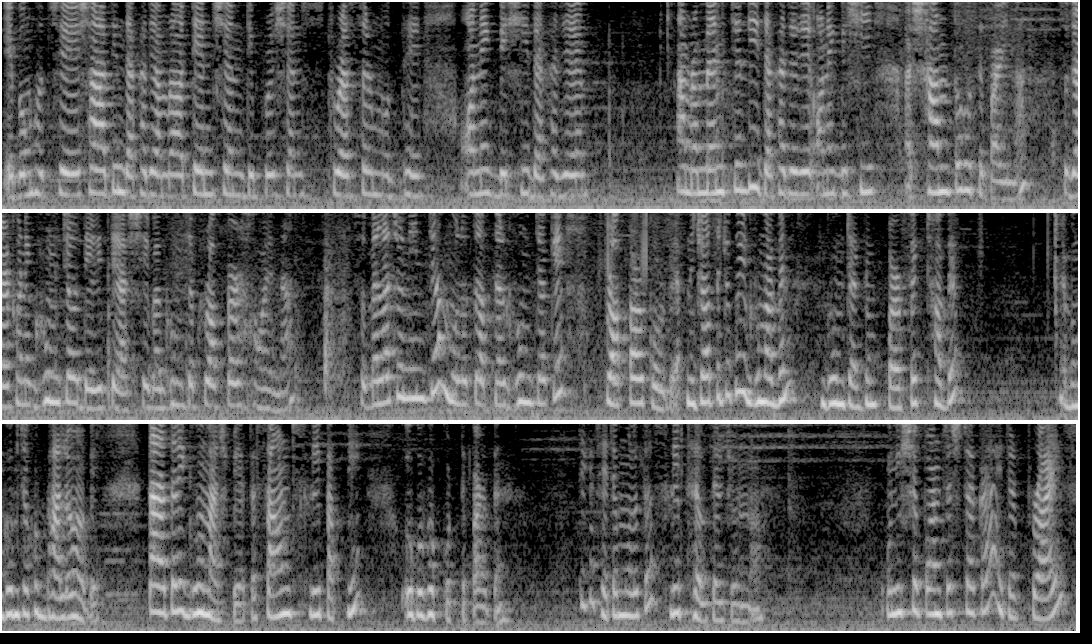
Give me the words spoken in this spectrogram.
এবং হচ্ছে সারাদিন দেখা যায় আমরা টেনশন ডিপ্রেশন স্ট্রেসের মধ্যে অনেক বেশি দেখা যায়। আমরা মেন্টালি দেখা যায় যে অনেক বেশি শান্ত হতে পারি না। সো যার কারণে ঘুমটাও দেরিতে আসে বা ঘুমটা প্রপার হয় না। সো মেলাটোনিনটা মূলত আপনার ঘুমটাকে প্রপার করবে। আপনি যতটুকুই ঘুমাবেন, ঘুমটা একদম পারফেক্ট হবে এবং ঘুমটা খুব ভালো হবে। তাড়াতাড়ি ঘুম আসবে, একটা সাউন্ড স্লিপ আপনি উপভোগ করতে পারবেন। ঠিক আছে? এটা মূলত স্লিপ হেলথের জন্য। উনিশশো পঞ্চাশ টাকা, এটার প্রাইস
